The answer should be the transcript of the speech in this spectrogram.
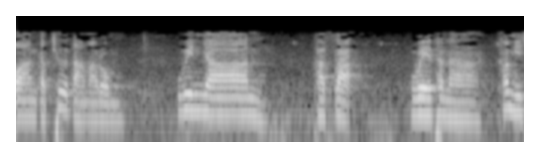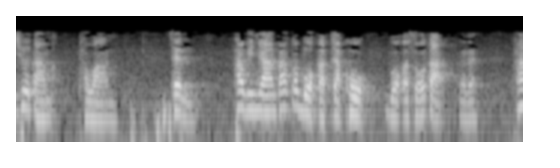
วารกับชื่อตามอารมณ์ วิญญาณภาษะ เวทนาเขามีชื่อตามทวาร เช่น ถ้าวิญญาณปั๊บก็บวกกับจักขุบวกกับโสตะนะถ้า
